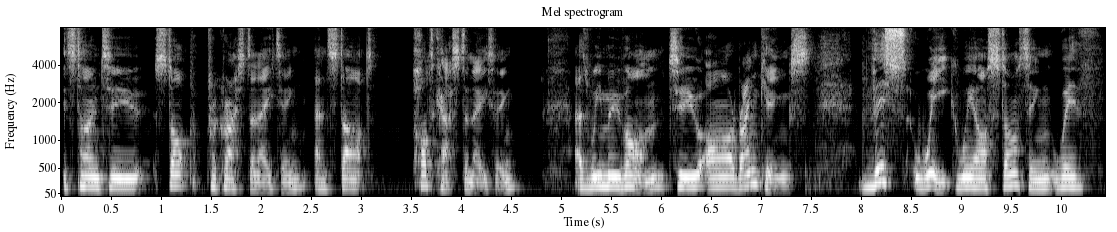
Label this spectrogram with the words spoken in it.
it's time to stop procrastinating and start podcastinating as we move on to our rankings. This week we are starting with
